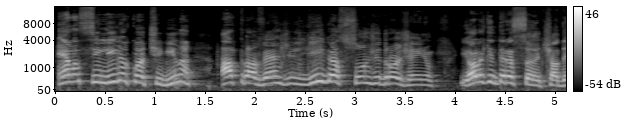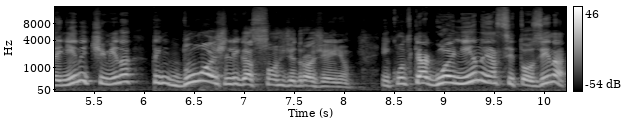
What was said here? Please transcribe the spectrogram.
ela se liga com a timina através de ligações de hidrogênio. E olha que interessante, a adenina e timina têm duas ligações de hidrogênio, enquanto que a guanina e a citosina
